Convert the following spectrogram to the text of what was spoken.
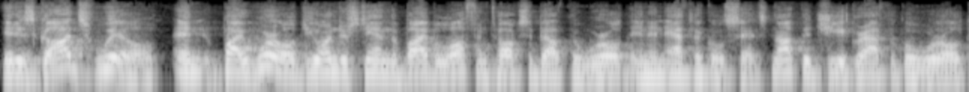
It is God's will, and by world, you understand the Bible often talks about the world in an ethical sense, not the geographical world,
